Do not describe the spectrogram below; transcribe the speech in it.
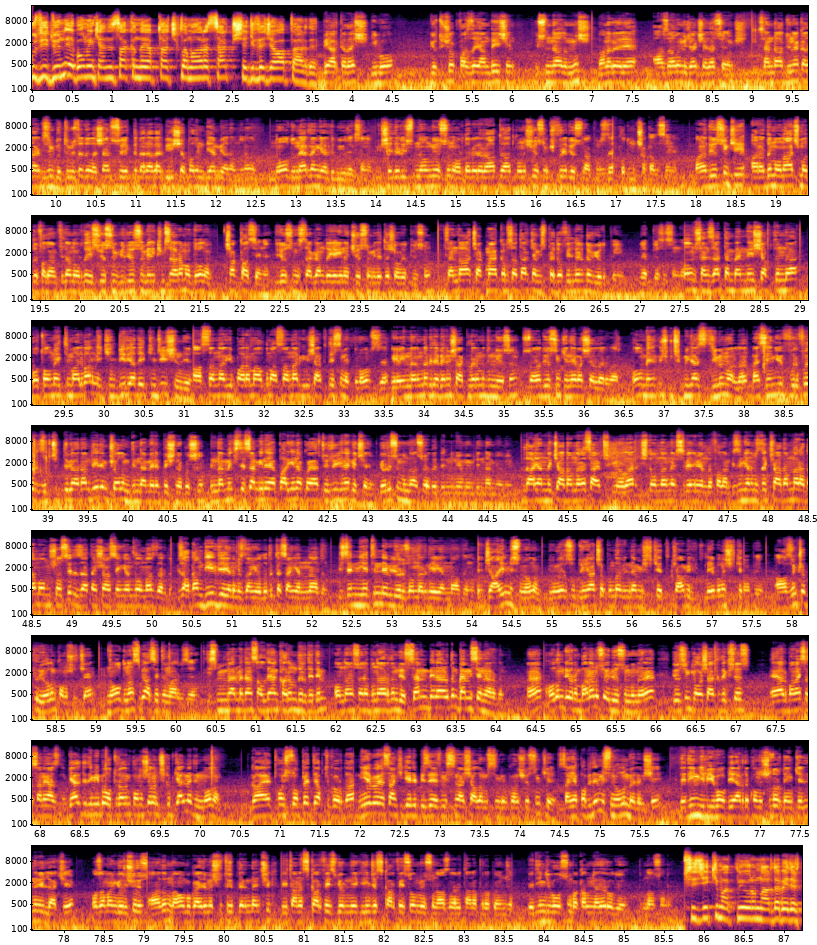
Uzi dün Ebo'nun kendisi hakkında yaptığı açıklamalara sert bir şekilde cevap verdi. Bir arkadaş İbo götü çok fazla yandığı için üstünde alınmış. Bana böyle ağza alınmayacak şeyler söylemiş. Sen daha düne kadar bizim götümüzde dolaşan sürekli beraber bir iş yapalım diyen bir adamdın oğlum. Ne oldu? Nereden geldi bu yürek sana? Bir şeyleri üstünde alınıyorsun. Orada böyle rahat rahat konuşuyorsun. Küfür ediyorsun aklımızda. Kodumu çakalı seni. Bana diyorsun ki aradım onu açmadı falan filan. Orada esiyorsun gülüyorsun. Beni kimse aramadı oğlum. Çakal seni. Biliyorsun Instagram'da yayın açıyorsun. Millete şov yapıyorsun. Sen daha çakma ayakkabı satarken biz pedofilleri dövüyorduk beyim. Rap piyasasında. Oğlum sen zaten ben ne iş yaptığında bot olma ihtimali var mı? İkinci, bir ya da ikinci işindi. Aslanlar gibi paramı aldım. Aslanlar gibi şarkı teslim ettim oğlum size. Yayınlarında bile benim şarkılarımı dinliyorsun. Sonra diyorsun ki ne başarıları var. Oğlum benim 3,5 milyar streamim var lan. Ben senin gibi fırfır zıpçıklı bir adam değilim ki oğlum dinlenmenin peşine koşayım. Dinlenmek istesem yine yapar yine koyar çocuğu yine geçerim. Görürsün bundan sonra da dinleniyor muyum dinlenmiyor muyum. Daha yanındaki adamlara sahip çıkmıyorlar. İşte onların hepsi benim yanımda falan. Bizim yanımızdaki adamlar adam olmuş olsaydı zaten şu an senin yanında olmazlardı. Biz adam değil diye yanımızdan yolladık da sen yanına aldın. Biz senin niyetini de biliyoruz onların niye yanına aldığını. Cahil misin oğlum? Universal dünya çapında bilinen bir şirket. Kamil. Label'ın şirketi. Ağzın köpürüyor oğlum konuşurken. Ne oldu? Nasıl bir hasetin var bize? İsmimi vermeden sallayan karımdır dedim. Ondan sonra bunu aradım diyor. Sen beni aradın ben mi seni aradım? Ha? Oğlum diyorum bana mı söylüyorsun bunları? Diyorsun ki o şarkıdaki söz eğer banaysa sana yazdım. Gel dedim gibi oturalım konuşalım çıkıp gelmedin mi oğlum? Gayet hoş sohbet yaptık orada. Niye böyle sanki gelip bizi ezmişsin aşağılamışsın gibi konuşuyorsun ki? Sen yapabilir misin oğlum böyle bir şey? Dediğin gibi İbo bir yerde konuşulur denk gelinir illaki. O zaman görüşürüz anladın mı? Ama bu gayrimeşru triplerinden çık. Bir tane Scarface gömleği giyince Scarface olmuyorsun ağzına bir tane pro koyunca. Dediğin gibi olsun bakalım neler oluyor bundan sonra. Sizce kim haklı yorumlarda belirtin.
